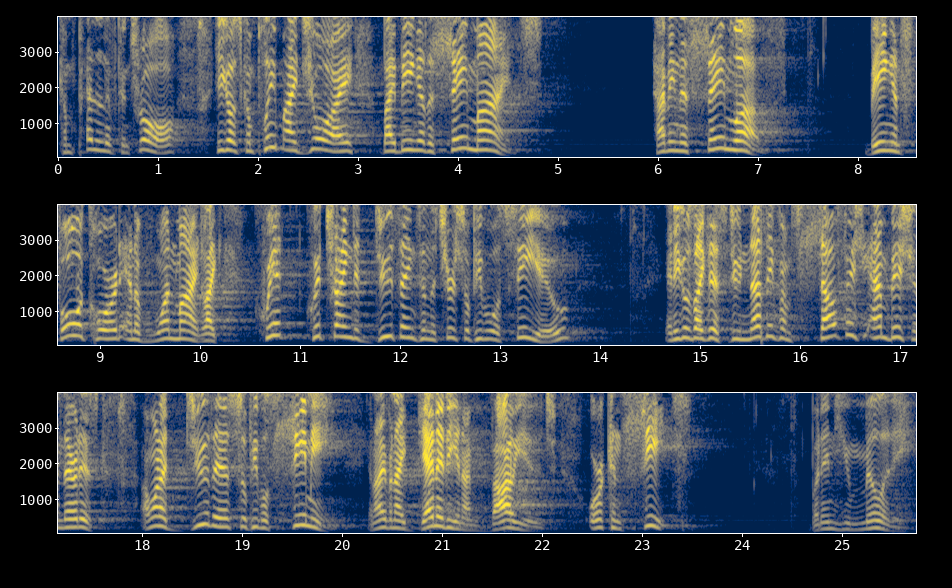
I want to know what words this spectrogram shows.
competitive control. He goes, complete my joy by being of the same minds, having the same love, being in full accord and of one mind. Like quit, quit trying to do things in the church so people will see you and he goes like this do nothing from selfish ambition. There it is. I want to do this so people see me and I have an identity and I'm valued, or conceit, but in humility.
